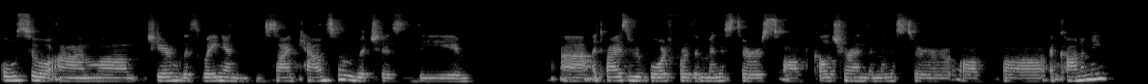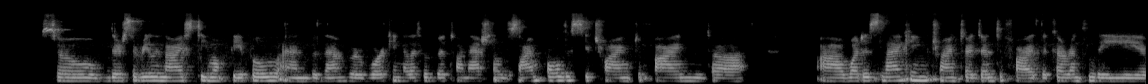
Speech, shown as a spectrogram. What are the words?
Also, I'm um, chairing Lithuanian Design Council, which is the uh, advisory board for the ministers of culture and the minister of uh, economy. So there's a really nice team of people, and with them we're working a little bit on national design policy, trying to find uh, uh what is lacking, trying to identify the currently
